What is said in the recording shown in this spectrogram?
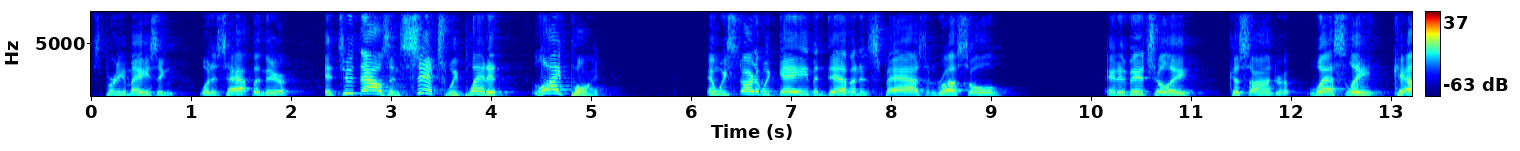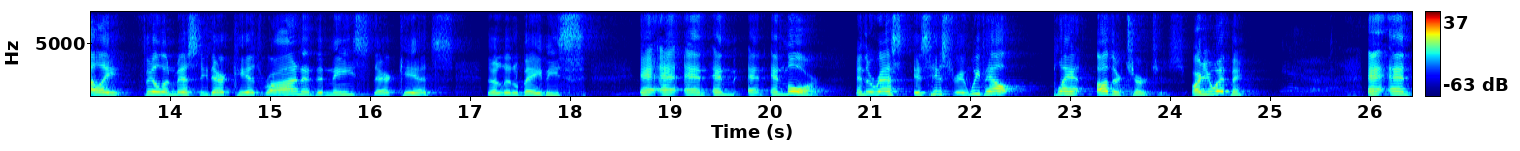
It's pretty amazing what has happened there. In 2006, we planted Life Point. And we started with Gabe and Devin and Spaz and Russell. And eventually, Cassandra, Wesley, Kelly, Phil and Misty, their kids, Ron and Denise, their kids, their little babies, and, and, and, and, and more. And the rest is history. And we've helped plant other churches. Are you with me? And, and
